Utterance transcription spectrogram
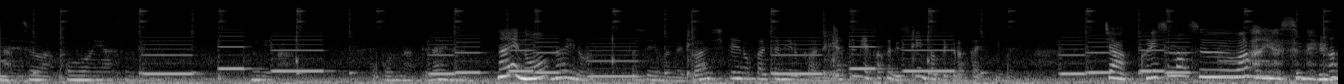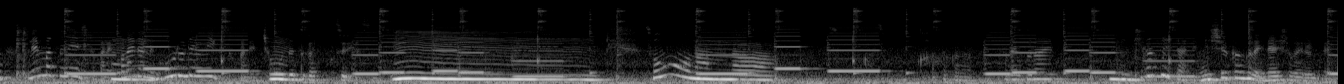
夏はお盆休みに見れお盆なんてないの？よばないの？ないの。私今ね外資系の会社にいるからね休みは各自好きに取ってください。みたいじゃあクリスマスは休める。なあ年末年始とかね、うん。この間ねゴールデンウィークとかね超絶がっつり休うーんいいない人がいるんだよ。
